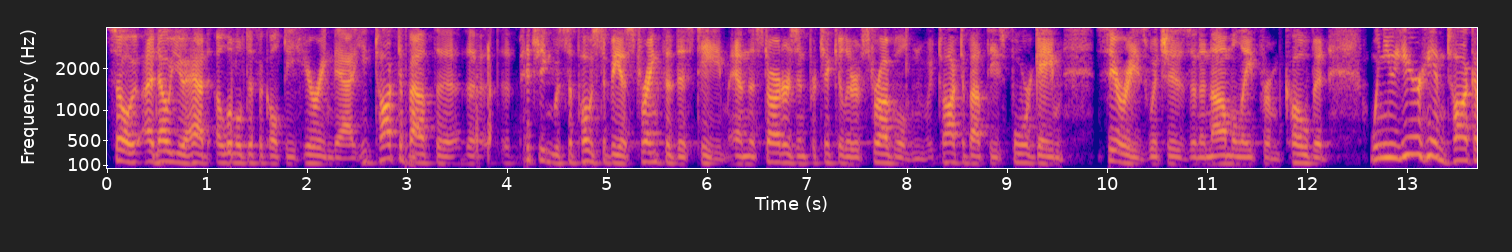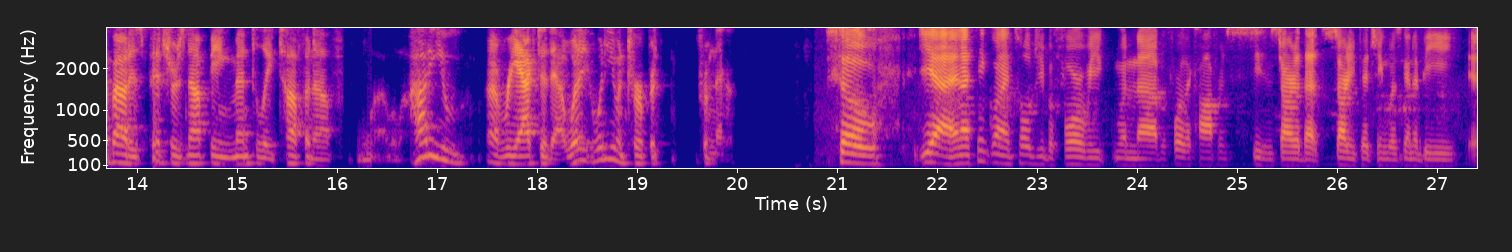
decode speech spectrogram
So I know you had a little difficulty hearing that. He talked about the, the the pitching was supposed to be a strength of this team, and the starters in particular have struggled. And we talked about these four game series, which is an anomaly from COVID. When you hear him talk about his pitchers not being mentally tough enough, how do you uh, react to that? What what do you interpret from that? So yeah, and I think when I told you before we when uh, before the conference season started that starting pitching was going to be uh,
